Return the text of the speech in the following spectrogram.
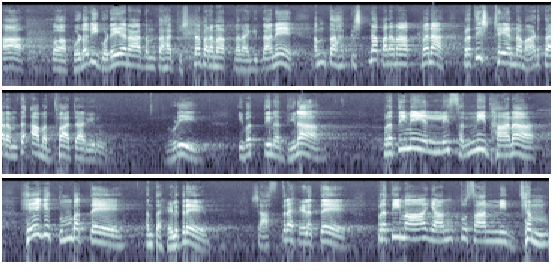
ಆ ಪ- ಪೊಡವಿ ಗೊಡೆಯನಾದಂತಹ ಕೃಷ್ಣ ಪರಮಾತ್ಮನಾಗಿದ್ದಾನೆ. ಅಂತಹ ಕೃಷ್ಣ ಪರಮಾತ್ಮನ ಪ್ರತಿಷ್ಠೆಯನ್ನ ಮಾಡ್ತಾರಂತೆ ಆ ಮಧ್ವಾಚಾರ್ಯರು. ನೋಡಿ, ಇವತ್ತಿನ ದಿನ ಪ್ರತಿಮೆಯಲ್ಲಿ ಸನ್ನಿಧಾನ ಹೇಗೆ ತುಂಬತ್ತೆ ಅಂತ ಹೇಳಿದ್ರೆ, ಶಾಸ್ತ್ರ ಹೇಳತ್ತೆ ಪ್ರತಿಮಾ ಯಾಂತು ಸಾನ್ನಿಧ್ಯಂ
